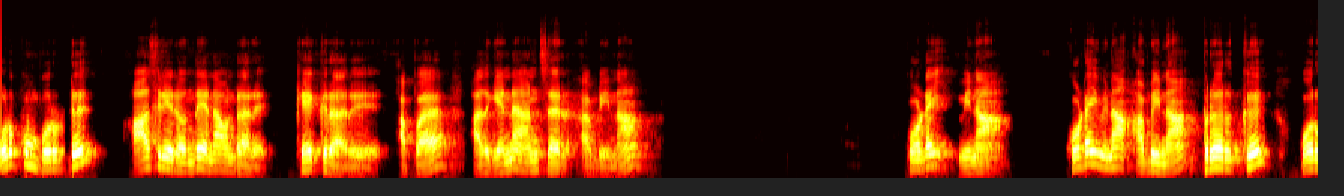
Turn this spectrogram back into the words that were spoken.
கொடுக்கும் பொருட்டு ஆசிரியர் வந்து என்ன பண்ணுறாரு கேட்குறாரு அப்போ அதுக்கு என்ன ஆன்சர் அப்படின்னா கொடை வினா. கொடை வினா அப்படின்னா பிறருக்கு ஒரு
